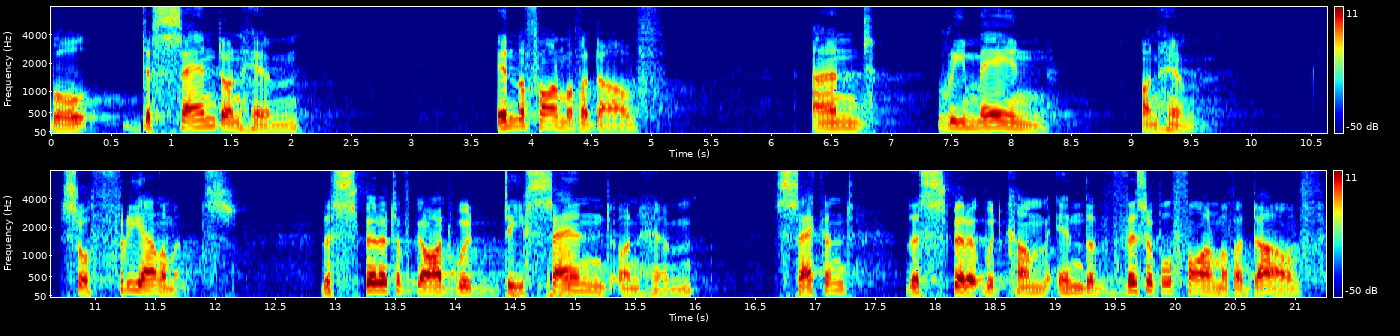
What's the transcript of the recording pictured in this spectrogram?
will descend on him in the form of a dove and remain on him. So, three elements. The Spirit of God would descend on him. Second, the Spirit would come in the visible form of a dove.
